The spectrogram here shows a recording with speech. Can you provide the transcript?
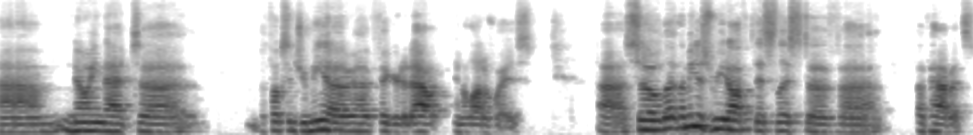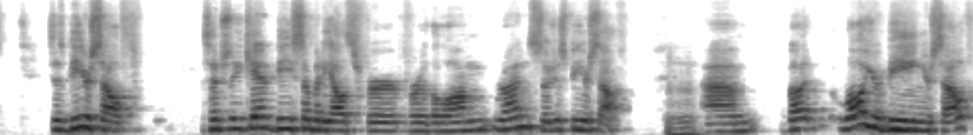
um, knowing that uh, the folks at Jumia have figured it out in a lot of ways. Uh, so let, let, me just read off this list of, uh, of habits. It says, be yourself. Essentially, you can't be somebody else for, for the long run, so just be yourself. Mm-hmm. Um, but while you're being yourself,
